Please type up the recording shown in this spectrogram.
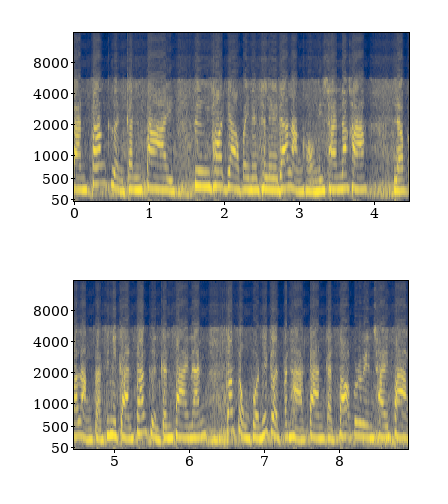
การสร้างเขื่อนกันทราย ซึ่งทอดยาวไปในทะเลด้านหลังของดิฉันนะคะ แล้วก็หลังจากที่มีการสร้างเขื่อนกันทรายนั้น ก็ส่งผลให้เกิดปัญหาการกัดเซาะบริเวณชายฝั่ง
